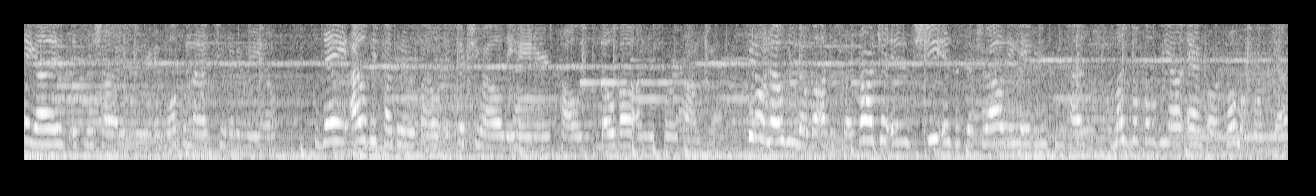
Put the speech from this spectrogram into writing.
Hey guys, it's me Shia here and welcome back to another video. Today I'll be talking about a sexuality hater called Nova underscore Gacha. If you don't know who Nova underscore Gacha is, she is a sexuality hater who has lesbophobia and or homophobia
